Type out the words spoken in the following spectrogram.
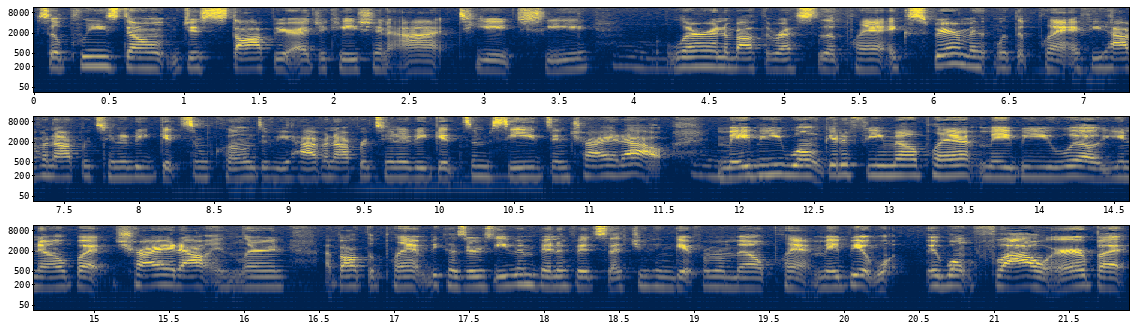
So please don't just stop your education at THC. Hmm. Learn about the rest of the plant. Experiment with the plant. If you have an opportunity, get some clones. If you have an opportunity, get some seeds and try it out. Hmm. Maybe you won't get a female plant, maybe you will, you know, but try it out and learn about the plant because there's even benefits that you can get from a male plant. Maybe it won't it won't flower, but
